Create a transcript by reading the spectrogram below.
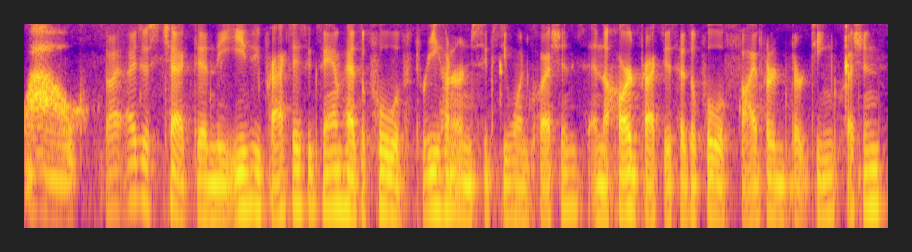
Wow. So I, I just checked, and the easy practice exam has a pool of 361 questions, and the hard practice has a pool of 513 questions.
